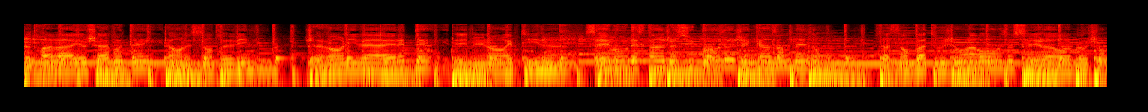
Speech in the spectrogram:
Je travaille au chaboté dans le centre-ville. Je vends l'hiver et l'été des mules reptiles. C'est mon destin, je suppose, j'ai 15 ans de maison. Ça sent pas toujours la rose, c'est le reblochon.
